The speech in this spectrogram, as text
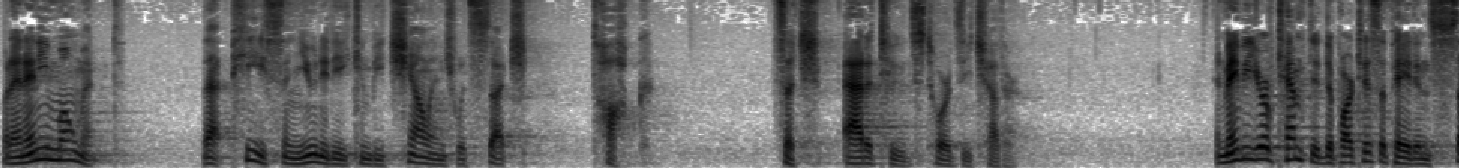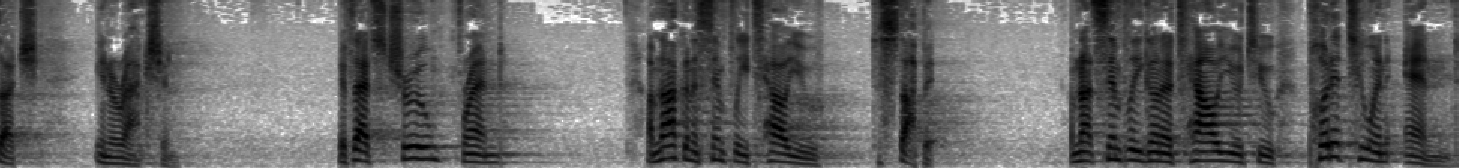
But at any moment, that peace and unity can be challenged with such talk, such attitudes towards each other. And maybe you're tempted to participate in such interaction. If that's true, friend, I'm not going to simply tell you to stop it. I'm not simply going to tell you to put it to an end.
